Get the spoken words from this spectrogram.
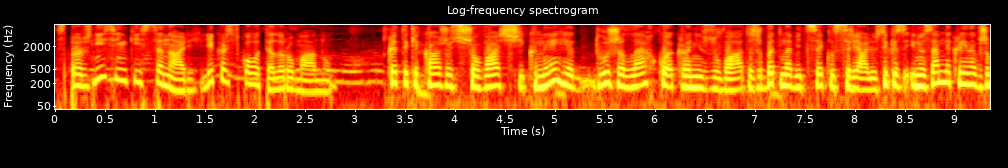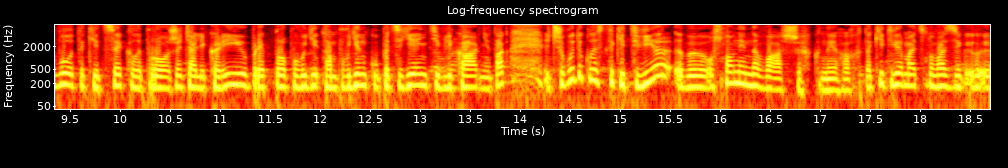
справжнісінький сценарій лікарського телероману. Критики кажуть, що ваші книги дуже легко екранізувати, зробити навіть цикл серіалів. Оскільки з іноземних країнах вже були такі цикли про життя лікарів, про- про поведі... там поведінку пацієнтів лікарні. Так чи буде колись такий твір е, основний на ваших книгах? Такий твір мається на увазі е,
